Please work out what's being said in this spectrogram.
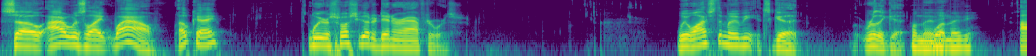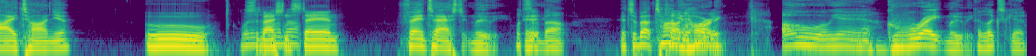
So I was like, wow, okay. We were supposed to go to dinner afterwards. We watched the movie. It's good, really good. What movie? What movie? I Tonya, Ooh, What is that Sebastian about? Stan. fantastic movie. What's it about? It's about Tonya, Tonya Harding. Harding. Oh, oh yeah, yeah. Great movie. It looks good.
